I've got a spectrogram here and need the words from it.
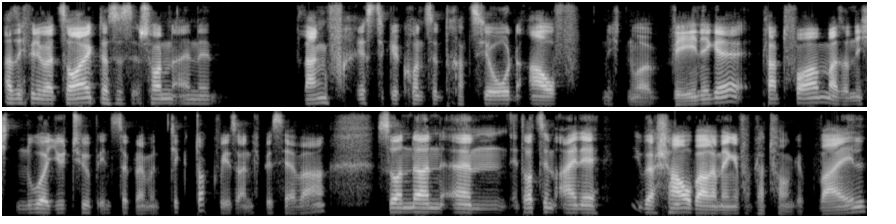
Also ich bin überzeugt, dass es schon eine langfristige Konzentration auf nicht nur wenige Plattformen, also nicht nur YouTube, Instagram und TikTok, wie es eigentlich bisher war, sondern ähm, trotzdem eine überschaubare Menge von Plattformen gibt, weil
